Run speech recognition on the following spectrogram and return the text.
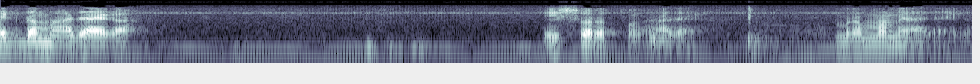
एकदम आ जाएगा। ईश्वरत्व में आ जाएगा। ब्रह्म में आ जाएगा।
